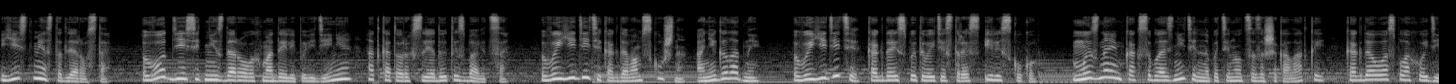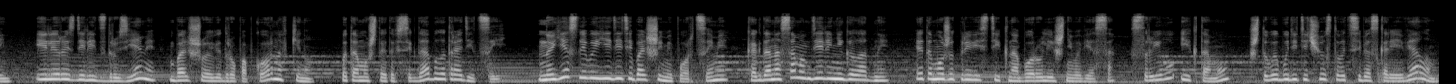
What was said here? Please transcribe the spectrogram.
есть место для роста. Вот 10 нездоровых моделей поведения, от которых следует избавиться. Вы едите, когда вам скучно, а не голодны. Вы едите, когда испытываете стресс или скуку. Мы знаем, как соблазнительно потянуться за шоколадкой, когда у вас плохой день, или разделить с друзьями большое ведро попкорна в кино потому что это всегда было традицией. Но если вы едите большими порциями, когда на самом деле не голодны, это может привести к набору лишнего веса, срыву и к тому, что вы будете чувствовать себя скорее вялым,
